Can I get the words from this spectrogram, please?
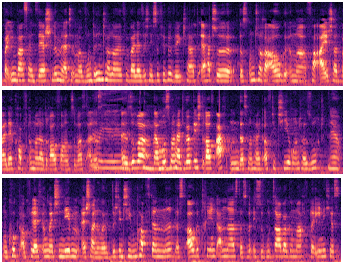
bei ihm war es halt sehr schlimm. Er hatte immer wunde Hinterläufe, weil er sich nicht so viel bewegt hat. Er hatte das untere Auge immer vereitert, weil der Kopf immer da drauf war und sowas alles. Oh also so war, da muss man halt wirklich drauf achten, dass man halt oft die Tiere untersucht ja. und guckt, ob vielleicht irgendwelche Nebenerscheinungen, weil durch den schiefen Kopf dann, ne, das Auge tränt anders, das wird nicht so gut sauber gemacht oder ähnliches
